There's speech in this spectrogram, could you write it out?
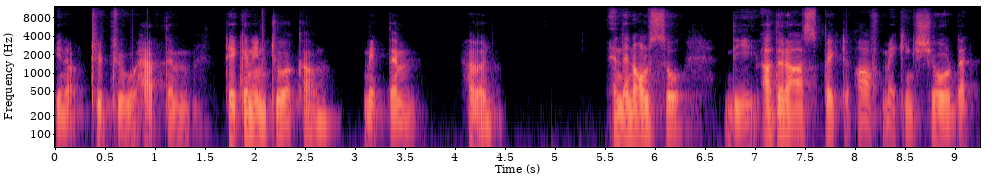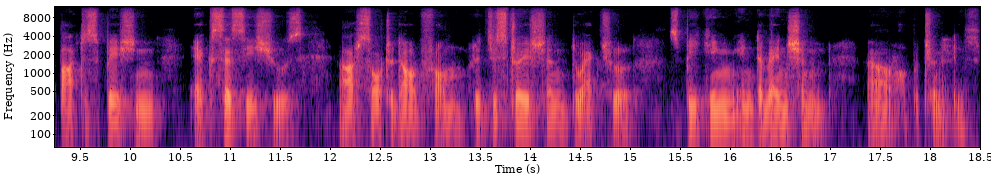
you know to to have them taken into account make them heard. And then also the other aspect of making sure that participation access issues are sorted out from registration to actual speaking intervention uh, opportunities.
